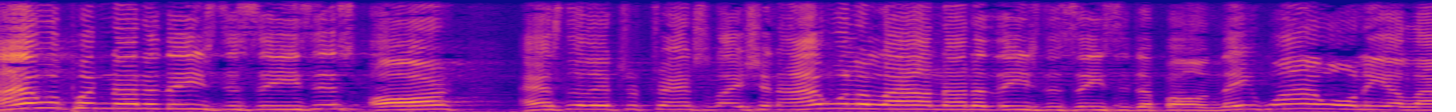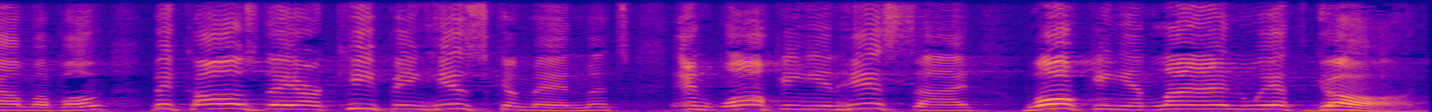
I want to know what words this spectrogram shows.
I will put none of these diseases, or as the literal translation, I will allow none of these diseases upon thee. Why won't he allow them upon? Because they are keeping his commandments and walking in his side, walking in line with God,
